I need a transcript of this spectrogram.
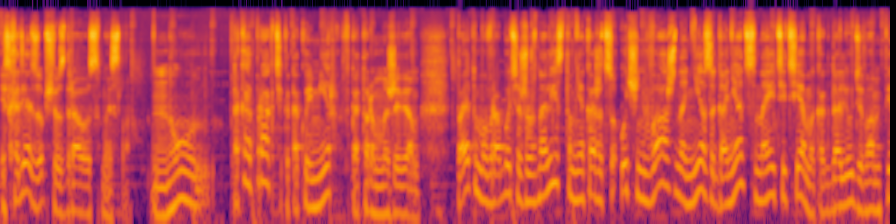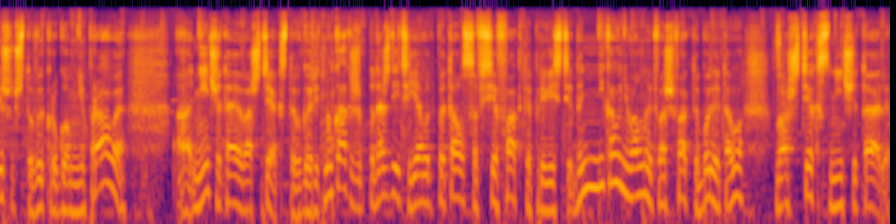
Исходя из общего здравого смысла. Ну, Такая практика, такой мир, в котором мы живем. Поэтому в работе журналиста, мне кажется, очень важно не загоняться на эти темы, когда люди вам пишут, что вы кругом неправы, а, не читая ваш текст. И вы говорите, ну как же, подождите, я вот пытался все факты привести. Да никого не волнует ваши факты. Более того, ваш текст не читали.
